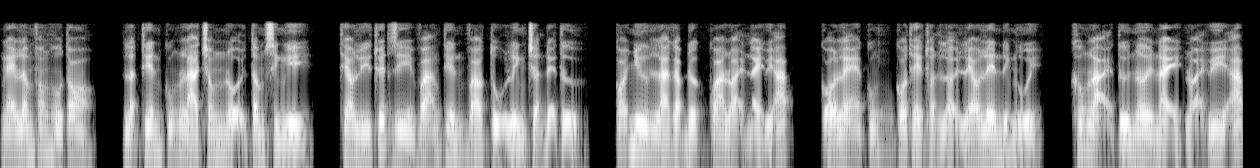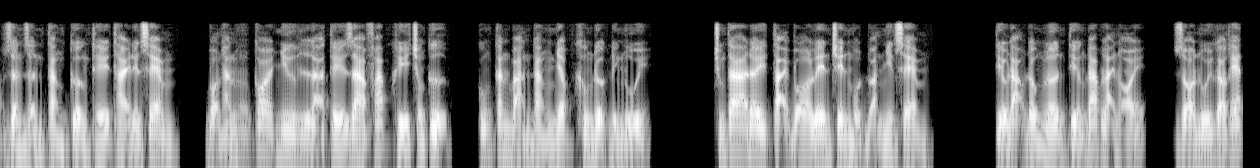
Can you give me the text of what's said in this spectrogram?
Nghe Lâm Phong hô to, Lật Thiên cũng là trong nội tâm sinh nghi, theo lý thuyết di vãng tiến vào tụ linh trận đệ tử, coi như là gặp được qua loại này uy áp, có lẽ cũng có thể thuận lợi leo lên đỉnh núi, không lại từ nơi này loại uy áp dần dần tăng cường thế thái đến xem, bọn hắn coi như là tế gia pháp khí chống cự, cũng căn bản đăng nhập không được đỉnh núi. Chúng ta đây tại bò lên trên một đoạn nhìn xem. Tiểu đạo đồng lớn tiếng đáp lại nói, do núi gào thét,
